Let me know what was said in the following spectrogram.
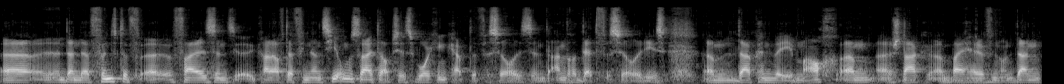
Äh, dann der fünfte fünfte äh, Fall sind äh, gerade auf der Finanzierungsseite, ob es jetzt Working Capital Facilities sind, andere Debt Facilities. Ähm, da können wir eben auch ähm, äh, stark bei helfen. Und dann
